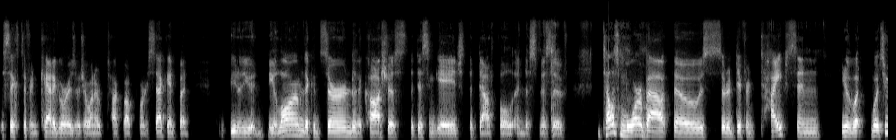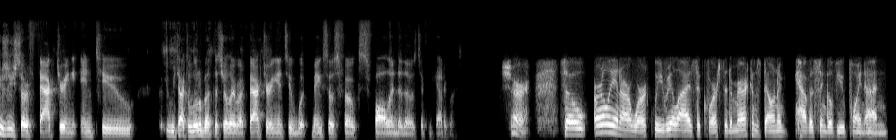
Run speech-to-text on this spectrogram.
the six different categories, which I want to talk about more in a second. But you know, the, the alarmed, the concerned, the cautious, the disengaged, the doubtful, and dismissive. Tell us more about those sort of different types, and you know, what what's usually sort of factoring into. We talked a little about this earlier about factoring into what makes those folks fall into those different categories. Sure. So early in our work, we realized, of course, that Americans don't have a single viewpoint on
